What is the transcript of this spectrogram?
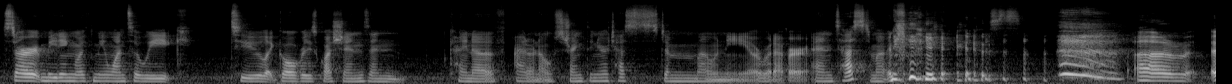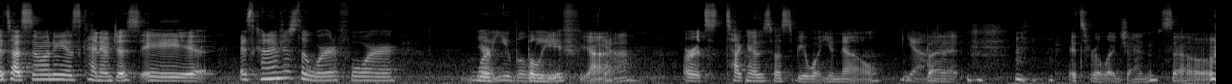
start meeting with me once a week to like go over these questions and kind of I don't know strengthen your testimony or whatever. And testimony is um, a testimony is kind of just a it's kind of just the word for what you believe. belief. Yeah. yeah. Or it's technically supposed to be what you know. Yeah. But it's religion, so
